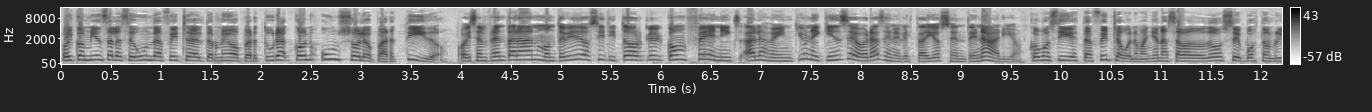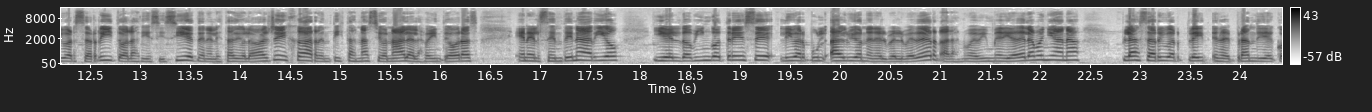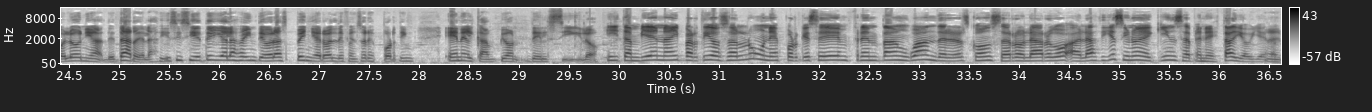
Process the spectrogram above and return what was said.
Hoy comienza la segunda fecha del torneo Apertura con un solo partido. Hoy se enfrentarán Montevideo City Torquel con Fénix a las 21 y 15 horas en el Estadio Centenario. ¿Cómo sigue esta fecha? Bueno, mañana sábado 12, Boston River Cerrito a las 17 en el Estadio La Valleja, Rentistas Nacional a las 20 horas en el Centenario y el domingo 13, Liverpool Albion en el Belvedere a las 9 y media de la mañana. Plaza River Plate en el Prandi de Colonia de tarde a las 17 y a las 20 horas Peñarol Defensor Sporting en el campeón del siglo. Y también hay partidos el lunes porque se enfrentan Wanderers con Cerro Largo a las 19.15 en el Estadio Viena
